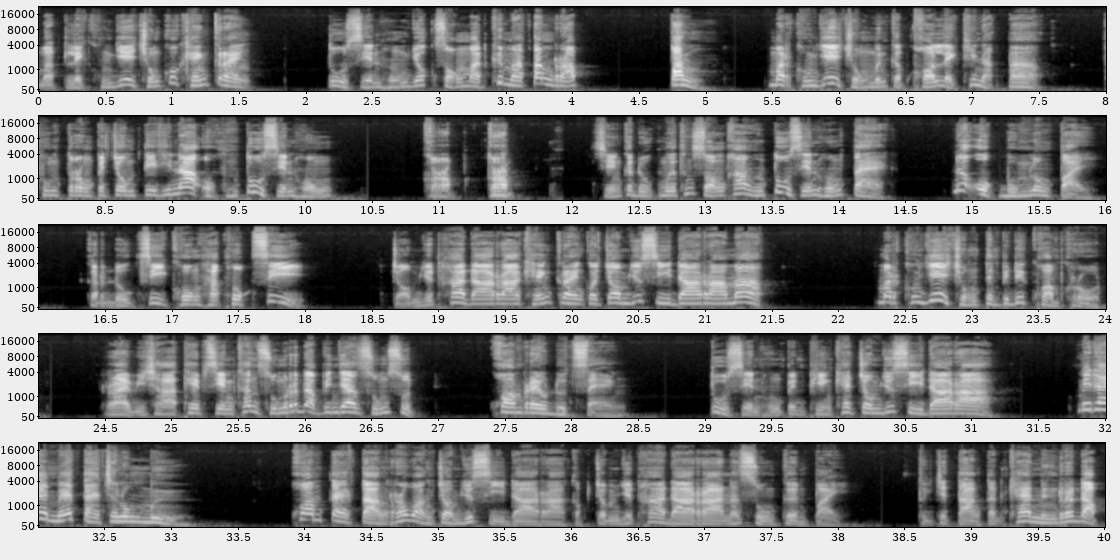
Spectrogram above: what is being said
หมัดเหล็กของเย่ชงก็แข็งแกร่ง ตู้เสียนหงยกสองหมัดขึ้นมาตั้งรับ ปังหมัดของเย่ชงเหมือนกับค้อนเหล็กที่หนักมาก พุ่งตรงไปโจมตีที่หน้าอกของตู้เสียนหง กรอบกรอบเสียงกระดูกมือทั้งสองข้างของตู้เสียนหงแตก หน้าอกบุ๋มลงไป กระดูกซี่โครงหักหกซี่ จอมยุทธห้าดาราแข็งแกร่งกว่าจอมยุทธสี่ดารามาก หมัดของเย่ฉงเต็มไปด้วยความโกรธ รายวิชาเทพเซียนขั้นสูงระดับวิญญาณสูงสุด ความเร็วดุดแสง ตู้เซียนหงเป็นเพียงแค่จอมยุทธสี่ดารา ไม่ได้แม้แต่จะลงมือ ความแตกต่างระหว่างจอมยุทธสี่ดารากับจอมยุทธห้าดารานั้นสูงเกินไป ถึงจะต่างกันแค่หนึ่งระดับ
